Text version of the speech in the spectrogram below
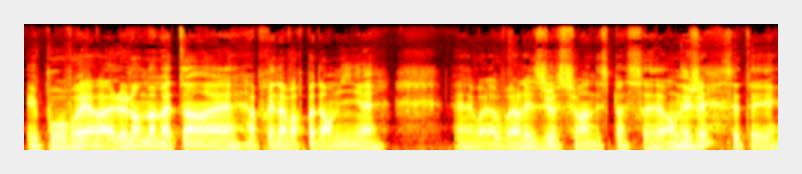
et pour ouvrir le lendemain matin après n'avoir pas dormi voilà ouvrir les yeux sur un espace enneigé c'était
